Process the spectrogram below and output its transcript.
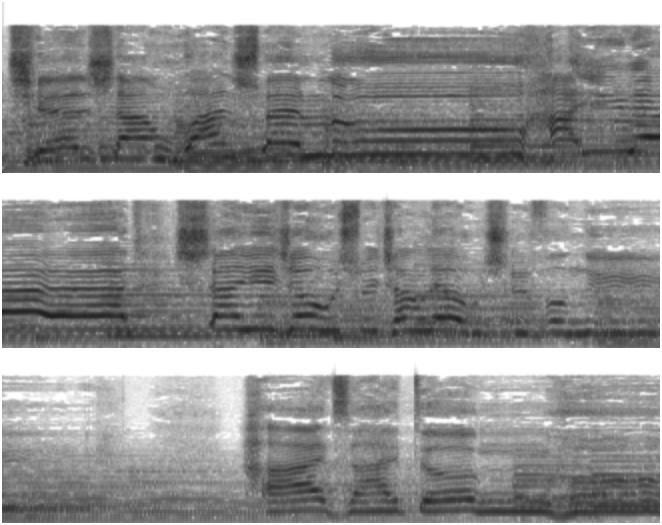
千山万水路还远，山依旧，水长流，是否你还在等候？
